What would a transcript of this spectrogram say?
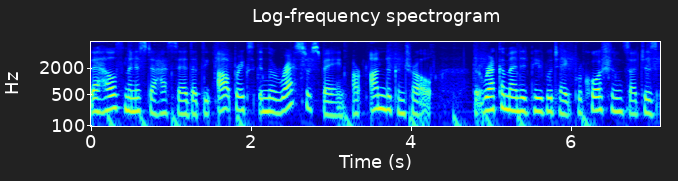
The health minister has said that the outbreaks in the rest of Spain are under control, but recommended people take precautions such as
